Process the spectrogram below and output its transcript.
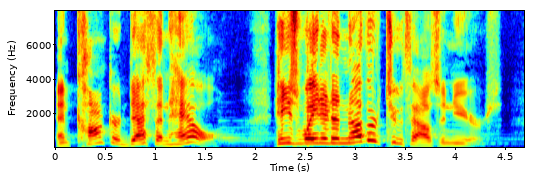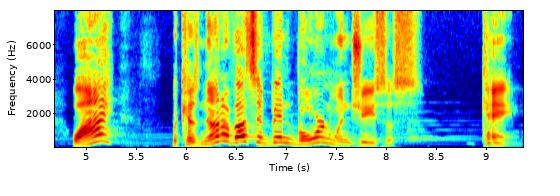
and conquered death and hell, he's waited another 2,000 years. Why? Because none of us had been born when Jesus came.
